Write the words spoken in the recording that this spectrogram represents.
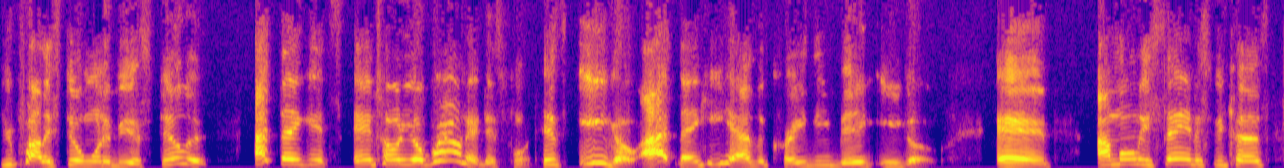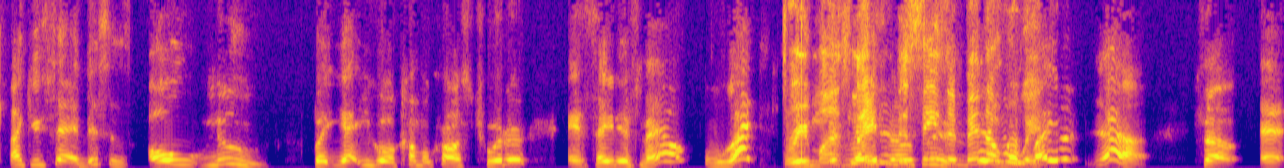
you probably still want to be a Steeler. I think it's Antonio Brown at this point. His ego. I think he has a crazy big ego. And I'm only saying this because, like you said, this is old news. But yet you go come across Twitter and say this now? What? three months later. no the sense. season been Three over months with. Later? Yeah. So and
